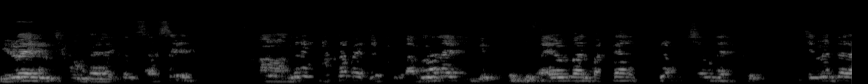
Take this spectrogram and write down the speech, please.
ఇరవై నుంచి ముప్పై లక్షలు సబ్సిడీ మనం అందరం ఇంట్లో పెట్టి అవుతుంది స్వయం ఉపాధి పథకాలు చిన్న చిన్నతర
